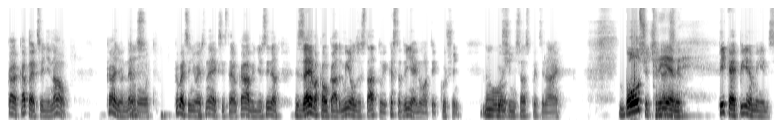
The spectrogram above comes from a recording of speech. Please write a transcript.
kā, kāpēc viņi nav. Kā viņi var nebūt? Kāpēc viņi vairs neeksistē un kā viņi ir zināms? Zeva kaut kāda milzu statuja. Kas tad viņai notika? Kurš, viņ, Nu, kurš viņu saspridzināja? Bullshit! šitais Krievi. Tikai piramīdas.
